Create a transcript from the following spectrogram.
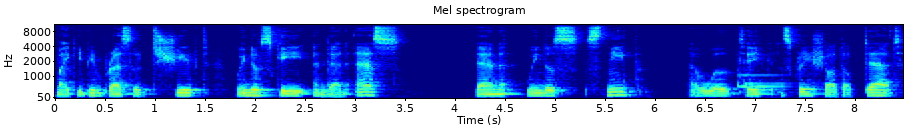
by keeping pressed Shift, Windows key, and then S. Then Windows Snip. I will take a screenshot of that.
